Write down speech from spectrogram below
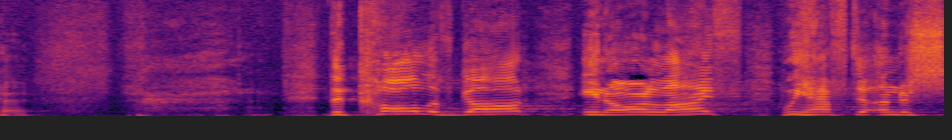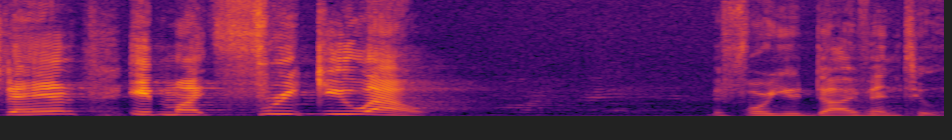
the call of God in our life, we have to understand it might freak you out before you dive into it.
